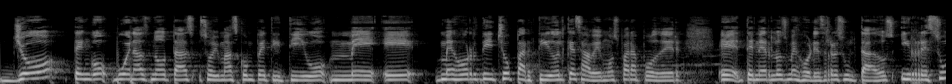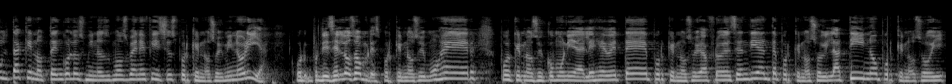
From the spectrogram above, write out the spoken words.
yo tengo buenas notas, soy más competitivo, me he, mejor dicho, partido el que sabemos para poder eh, tener los mejores resultados y resulta que no tengo los mismos beneficios porque no soy minoría. Por, dicen los hombres, porque no soy mujer, porque no soy comunidad LGBT, porque no soy afrodescendiente, porque no soy latino, porque no soy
